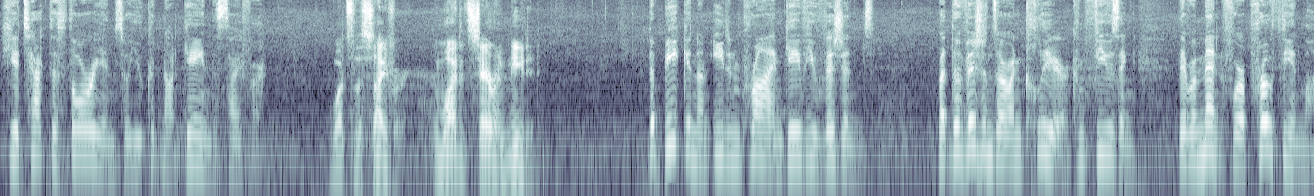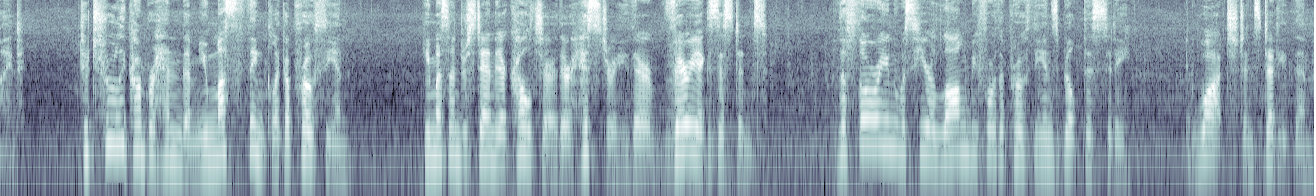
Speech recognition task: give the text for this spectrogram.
He attacked the Thorian so you could not gain the cipher. What's the cipher? And why did Saren need it? The beacon on Eden Prime gave you visions. But the visions are unclear, confusing. They were meant for a Prothean mind. To truly comprehend them, you must think like a Prothean. You must understand their culture, their history, their very existence. The Thorian was here long before the Protheans built this city. It watched and studied them.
